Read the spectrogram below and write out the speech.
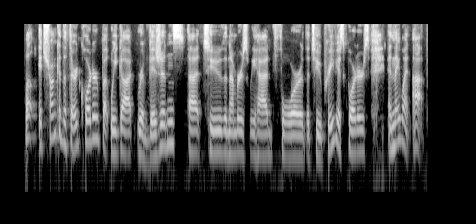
Well, it shrunk in the third quarter, but we got revisions uh, to the numbers we had for the two previous quarters, and they went up.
